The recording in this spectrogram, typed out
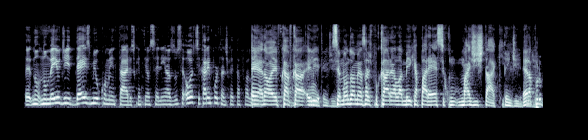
eh, no, no meio de 10 mil comentários, quem tem o selinho azul, você... Ô, esse cara é importante que ele tá falando. É, não, aí fica, fica ele, entendi. você manda uma mensagem pro cara, ela meio que aparece com mais destaque. Entendi, entendi. Era por,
